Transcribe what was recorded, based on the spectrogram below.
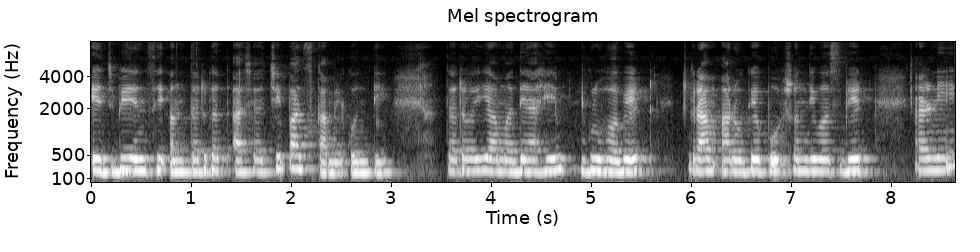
एच बी एन सी अंतर्गत अशाची पाच कामे कोणती? तर यामध्ये आहे गृहभेट ग्राम आरोग्य पोषण दिवस भेट आणि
